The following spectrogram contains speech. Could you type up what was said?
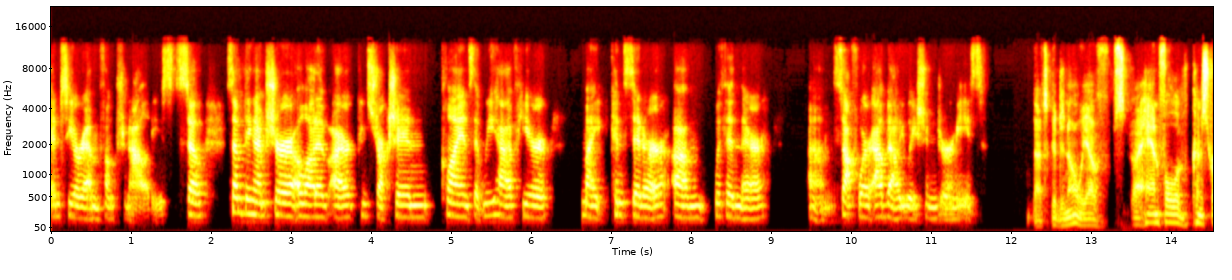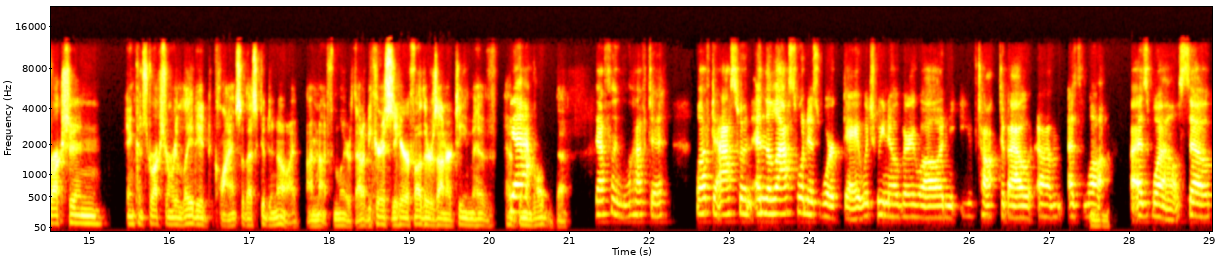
and CRM functionalities. So something I'm sure a lot of our construction clients that we have here might consider um, within their um, software evaluation journeys. That's good to know. We have a handful of construction and construction related clients. So that's good to know. I, am not familiar with that. I'd be curious to hear if others on our team have, have yeah, been involved with that. Definitely. We'll have to, we'll have to ask one. And the last one is Workday, which we know very well. And you've talked about um, as, lo- mm-hmm. as well. So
